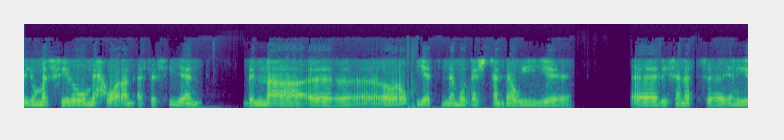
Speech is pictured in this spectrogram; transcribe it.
يمثل محورا أساسيا ضمن آه، رؤية النموذج التنموي آه، لسنة يعني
